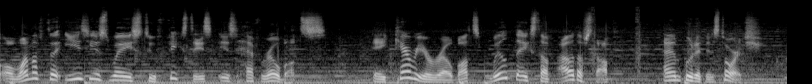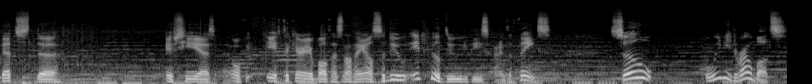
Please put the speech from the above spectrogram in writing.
oh, one of the easiest ways to fix this is have robots. A carrier robot will take stuff out of stuff and put it in storage. That's the if she has if the carrier bot has nothing else to do, it will do these kinds of things. So we need robots.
